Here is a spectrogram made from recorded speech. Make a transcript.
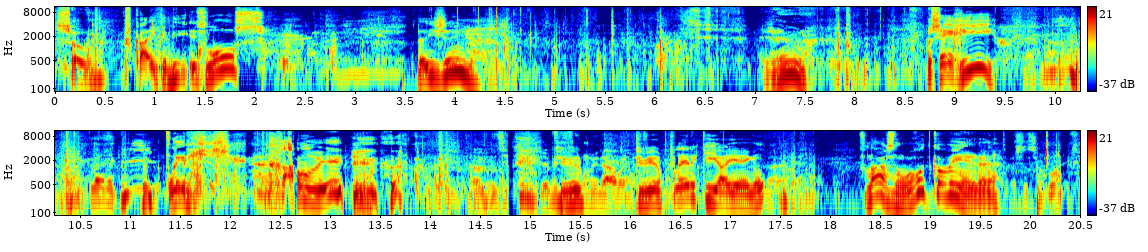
Zo, even kijken. Die is los. Deze. Zo. Wat zeg je? Plerkie. Gaan we weer. Nou, dat Heb je weer, je nou hè. heb je weer een plerkie aan je engel? Vandaag is het nog wel goed, kan weer. eh. Als het zo blijft.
